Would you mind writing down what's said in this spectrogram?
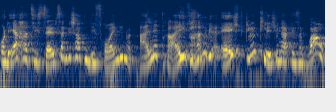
und er hat sich selbst angeschaut und die Freundin und alle drei waren wir echt glücklich. Und er hat gesagt, wow,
